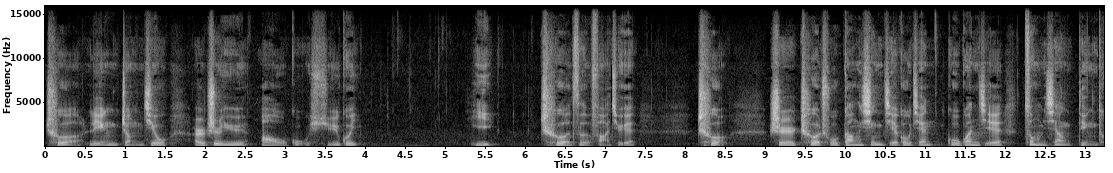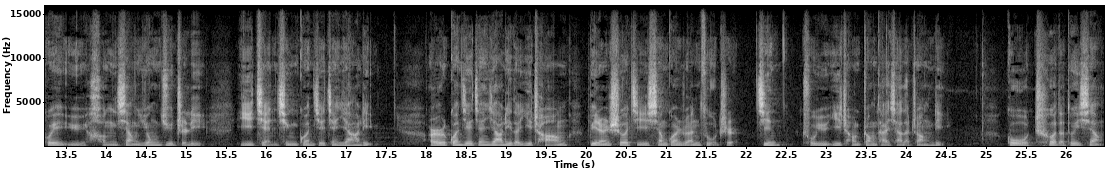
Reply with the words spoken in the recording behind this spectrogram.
彻灵整灸，而至于傲骨徐归。一彻字法诀，彻。是撤除刚性结构间骨关节纵向顶推与横向拥聚之力，以减轻关节间压力。而关节间压力的异常，必然涉及相关软组织筋处于异常状态下的张力，故撤的对象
